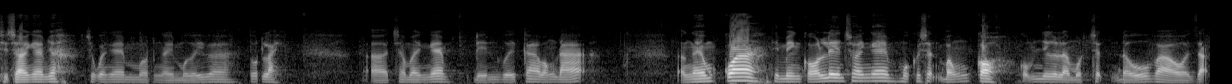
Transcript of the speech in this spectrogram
Xin chào anh em nhé, chúc anh em một ngày mới và tốt lành. À, Chào mừng anh em đến với ca bóng đá. À, Ngày hôm qua thì mình có lên cho anh em một cái trận bóng cỏ Cũng như là một trận đấu vào dạng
